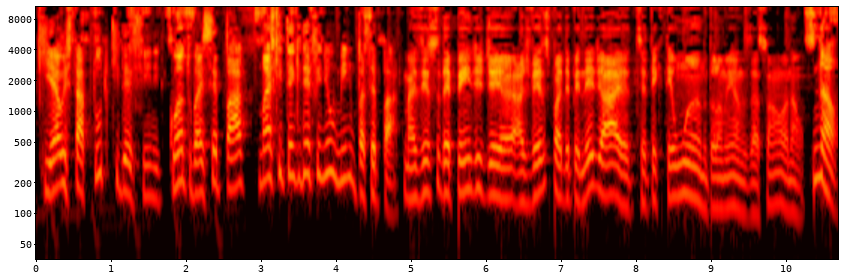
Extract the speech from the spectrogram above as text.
que é o estatuto que define quanto vai ser pago, mas que tem que definir um mínimo para ser pago. Mas isso depende de, às vezes pode depender de, ah, você tem que ter um ano pelo menos da ação ou não? Não,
